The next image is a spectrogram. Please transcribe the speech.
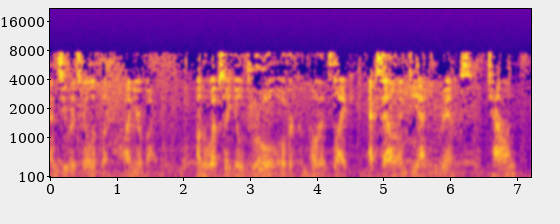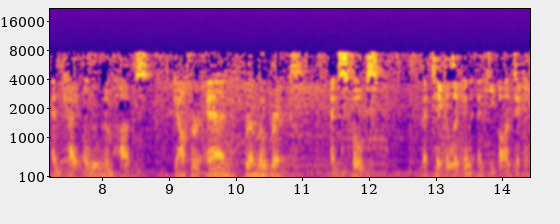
and see what it's going to look like on your bike. On the website, you'll drool over components like Excel and DID rims, Talon and Kite aluminum hubs, Galfer and Brembo brakes, and spokes that take a licking and keep on ticking.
